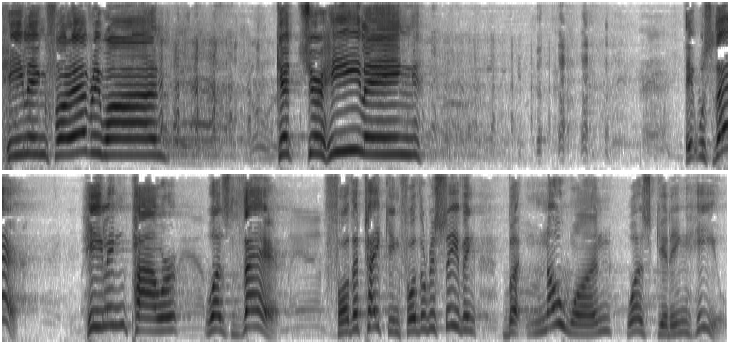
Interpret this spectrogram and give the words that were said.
Healing for everyone. Get your healing. It was there. Healing power was there for the taking, for the receiving, but no one was getting healed.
